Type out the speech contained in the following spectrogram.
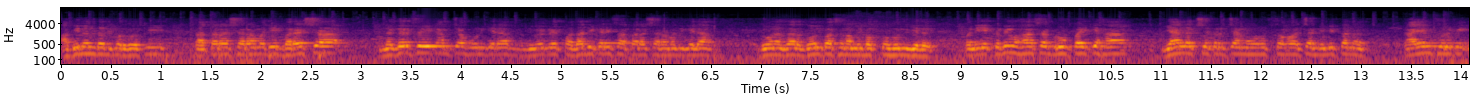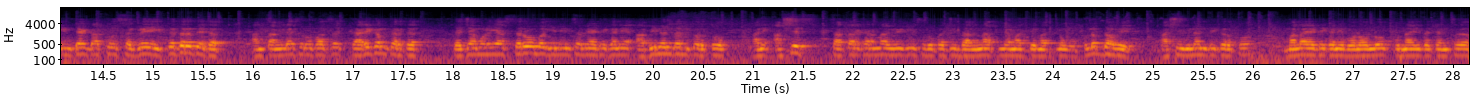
अभिनंदन करतो की सातारा शहरामध्ये बऱ्याचशा नगरसेविक आमच्या होऊन गेल्या. वेगवेगळे पदाधिकारी सातारा शहरामध्ये गेल्या. दोन हजार दोनपासून आम्ही बघतो होऊन गेलो पण एकमेव हा असा ग्रुप आहे की हा या नक्षत्राच्या महोत्सवाच्या निमित्तानं कायमस्वरूपी इंटॅक्ट असतो सगळे एकत्रच येतात आणि चांगल्या स्वरूपाचं कार्यक्रम करतात. त्याच्यामुळे या सर्व भगिनींचं मी या ठिकाणी अभिनंदन करतो आणि असेच सातारकरांना वेगळी स्वरूपाची दालना आपल्या माध्यमातून उपलब्ध हवे अशी विनंती करतो. मला या ठिकाणी बोलावलो पुन्हा एकदा त्यांचं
